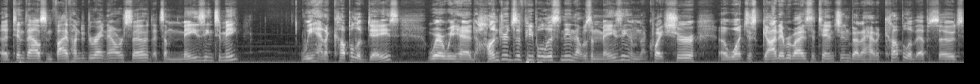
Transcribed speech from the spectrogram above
uh, 10,500 right now or so. That's amazing to me. We had a couple of days where we had hundreds of people listening. That was amazing. I'm not quite sure uh, what just got everybody's attention, but I had a couple of episodes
